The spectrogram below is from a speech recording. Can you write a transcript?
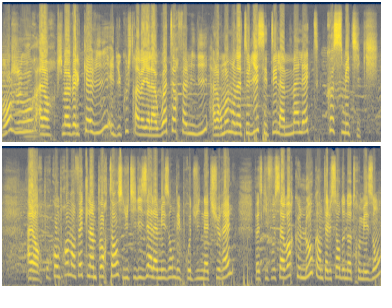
Bonjour, alors je m'appelle Kavi et du coup je travaille à la Water Family. Alors moi mon atelier c'était la mallette cosmétique. Alors pour comprendre en fait l'importance d'utiliser à la maison des produits naturels, parce qu'il faut savoir que l'eau quand elle sort de notre maison,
